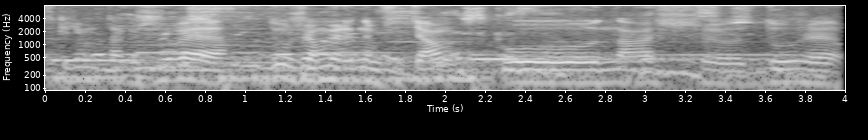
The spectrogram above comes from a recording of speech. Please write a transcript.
скажімо так, живе дуже мирним життям у наш дуже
